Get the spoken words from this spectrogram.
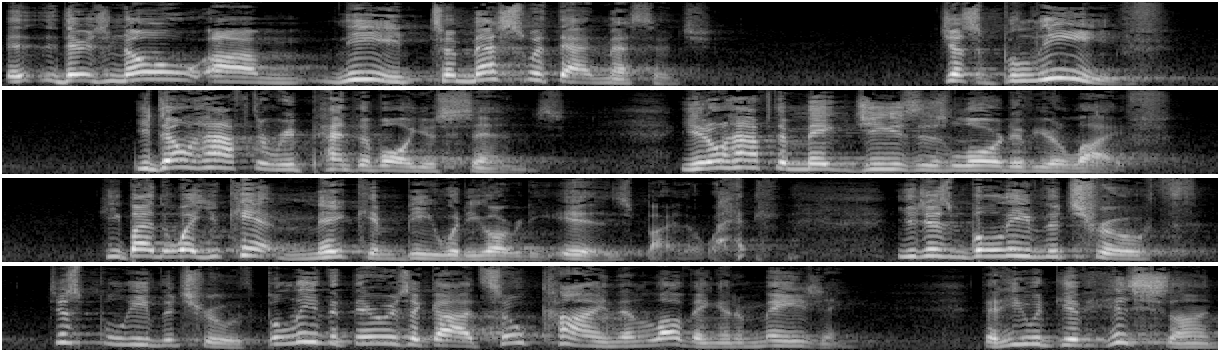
There's no um, need to mess with that message. Just believe. You don't have to repent of all your sins. You don't have to make Jesus Lord of your life. He, by the way, you can't make him be what he already is, by the way. You just believe the truth. Just believe the truth. Believe that there is a God so kind and loving and amazing that he would give his son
